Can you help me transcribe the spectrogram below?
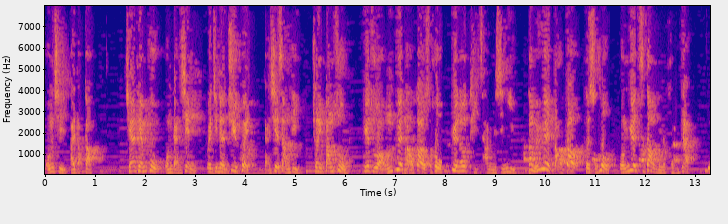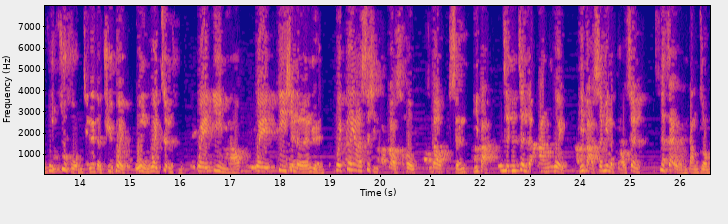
我们一起来祷告，亲爱的天父，我们感谢你为今天的聚会，感谢上帝，求你帮助我们。因为主啊，我们越祷告的时候，越能够体察你的心意；当我们越祷告的时候，我们越知道你的同在。我祝福我们今天的聚会，无论为政府、为疫苗、为第一线的人员、为各样的事情祷告的时候，知道神，你把真正的安慰，你把生命的保证赐在我们当中。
